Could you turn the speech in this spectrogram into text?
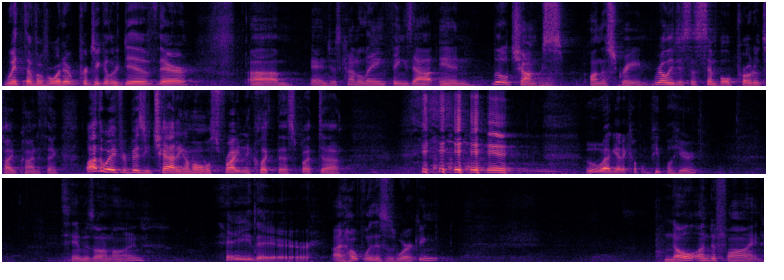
width of a whatever particular div there, um, and just kind of laying things out in little chunks on the screen. Really just a simple prototype kind of thing. By the way, if you're busy chatting, I'm almost frightened to click this, but uh, Ooh, I got a couple people here. Tim is online. Hey there. I, hopefully this is working. Null undefined.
